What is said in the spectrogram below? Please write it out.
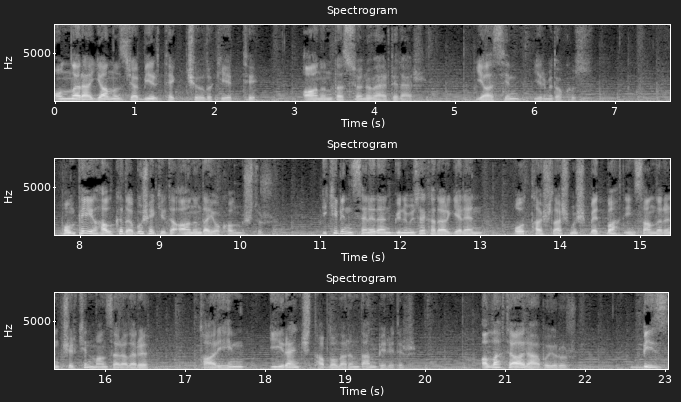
Onlara yalnızca bir tek çığlık yetti. Anında sönüverdiler. Yasin 29 Pompei halkı da bu şekilde anında yok olmuştur. 2000 seneden günümüze kadar gelen o taşlaşmış bedbaht insanların çirkin manzaraları, tarihin iğrenç tablolarından biridir. Allah Teala buyurur, Biz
